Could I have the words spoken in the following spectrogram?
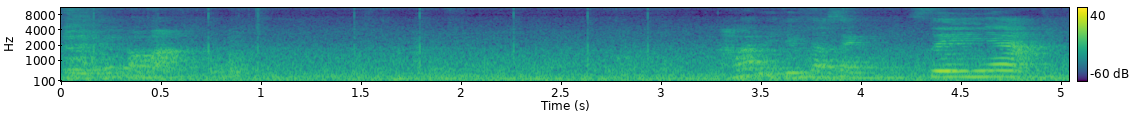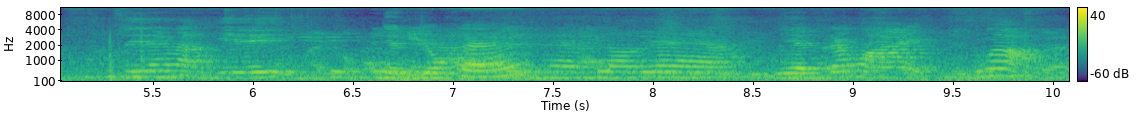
Được đấy không ạ hết thì chúng ta sang C nha C đang làm gì nhìn chỗ khác nhìn ra ngoài đúng không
